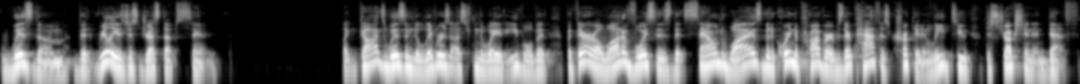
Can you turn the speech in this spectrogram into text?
wisdom that really is just dressed up sin. Like God's wisdom delivers us from the way of evil, but, but there are a lot of voices that sound wise, but according to Proverbs, their path is crooked and lead to destruction and death.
